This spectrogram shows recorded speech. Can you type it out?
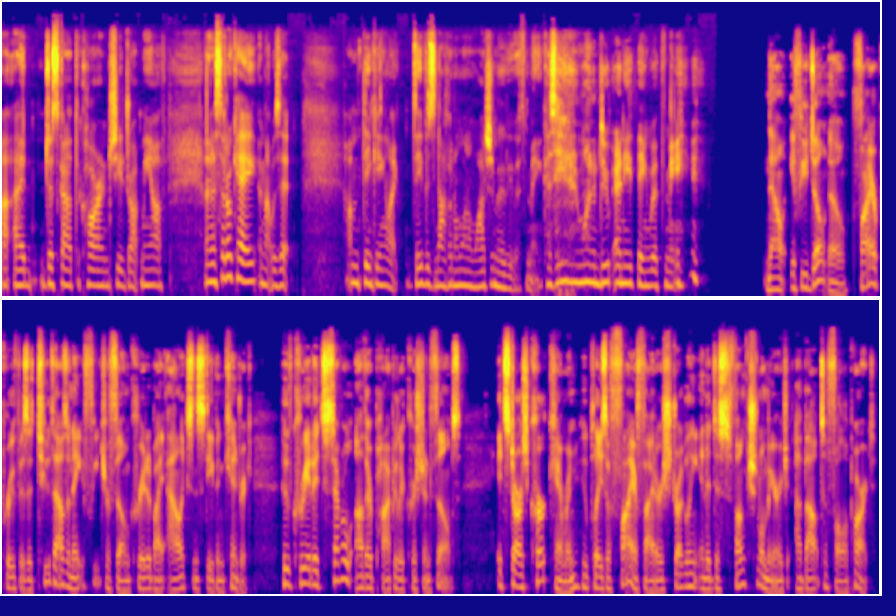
I, I just got out the car and she had dropped me off. And I said, okay. And that was it. I'm thinking, like, David's not going to want to watch a movie with me because he didn't want to do anything with me. now, if you don't know, Fireproof is a 2008 feature film created by Alex and Stephen Kendrick, who've created several other popular Christian films. It stars Kirk Cameron, who plays a firefighter struggling in a dysfunctional marriage about to fall apart.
